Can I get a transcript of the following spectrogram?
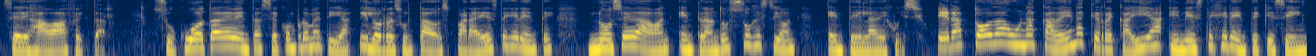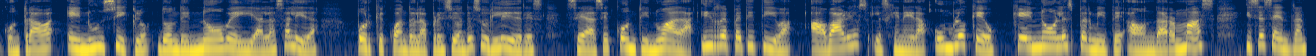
se dejaba afectar. Su cuota de ventas se comprometía y los resultados para este gerente no se daban entrando su gestión en tela de juicio. Era toda una cadena que recaía en este gerente que se encontraba en un ciclo donde no veía la salida porque cuando la presión de sus líderes se hace continuada y repetitiva, a varios les genera un bloqueo que no les permite ahondar más y se centran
